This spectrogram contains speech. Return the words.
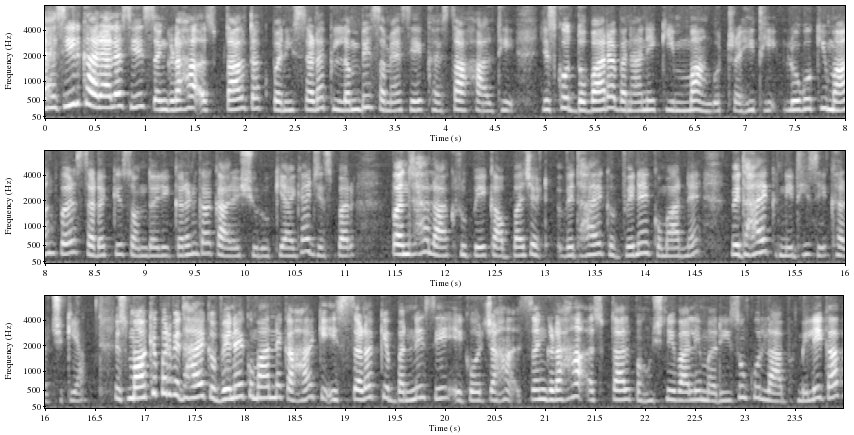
तहसील कार्यालय से संग्रह अस्पताल तक बनी सड़क लंबे समय से खस्ता हाल थी, जिसको दोबारा बनाने की मांग उठ रही थी। लोगों की मांग पर सड़क के सौंदर्यीकरण का कार्य शुरू किया गया, जिस पर 15 लाख रुपए का बजट विधायक विनय कुमार ने विधायक निधि से खर्च किया। इस मौके पर विधायक विनय कुमार ने कहा कि इस सड़क के बनने से एक और जहाँ संग्रह अस्पताल पहुँचने वाले मरीजों को लाभ मिलेगा,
